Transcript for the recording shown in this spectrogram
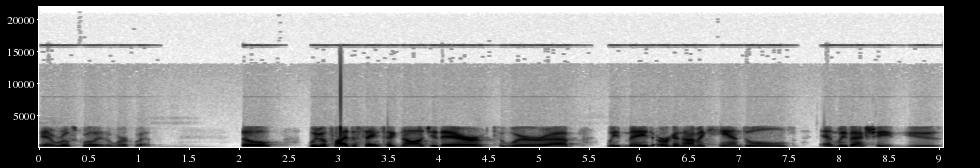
Yeah, real squirrely to work with. So we've applied the same technology there to where uh, we've made ergonomic handles, and we've actually used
